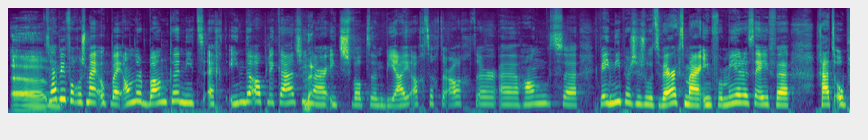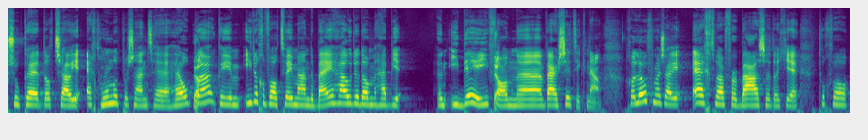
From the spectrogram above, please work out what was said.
Dat heb je volgens mij ook bij andere banken. Niet echt in de applicatie, Nee. maar iets wat een BI-achtig erachter eh, hangt. Eh, ik weet niet precies hoe het werkt, maar informeer het even. Ga het opzoeken. Dat zou je echt 100% helpen. Ja. Kun je hem in ieder geval twee maanden bijhouden. Dan heb je een idee van eh, waar zit ik nou. Geloof me, zou je echt wel verbazen dat je toch wel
